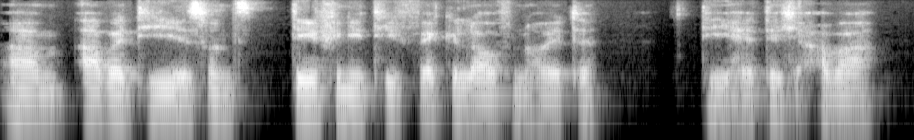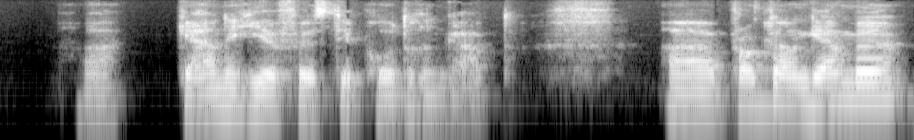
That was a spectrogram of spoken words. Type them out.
Ähm, aber die ist uns definitiv weggelaufen heute. Die hätte ich aber äh, gerne hier fürs Depot drin gehabt. Äh, Procter Gamble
